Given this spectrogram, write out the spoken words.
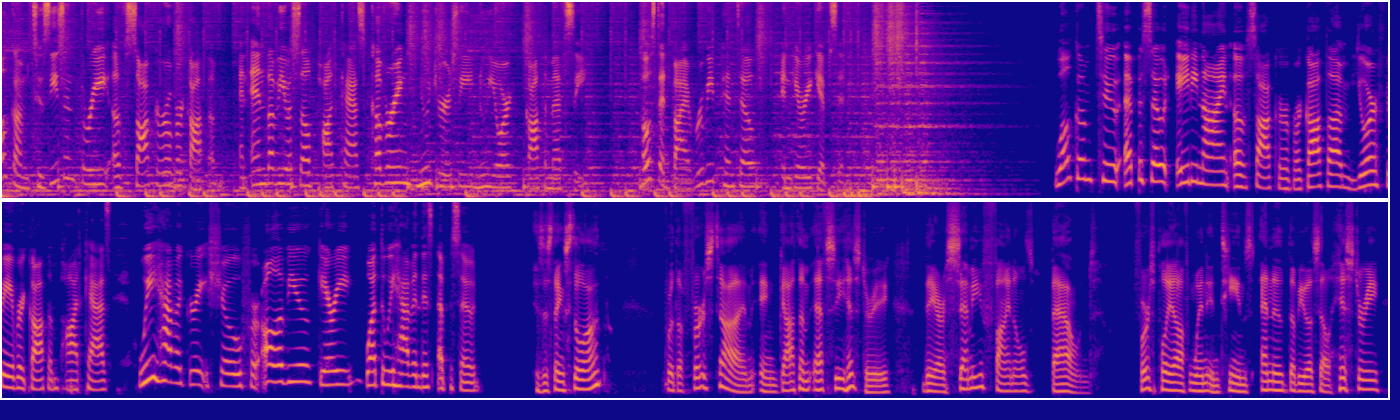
Welcome to season three of Soccer Over Gotham, an NWSL podcast covering New Jersey, New York, Gotham FC. Hosted by Ruby Pinto and Gary Gibson. Welcome to episode 89 of Soccer Over Gotham, your favorite Gotham podcast. We have a great show for all of you. Gary, what do we have in this episode? Is this thing still on? For the first time in Gotham FC history, they are semifinals bound. First playoff win in team's NWSL history.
